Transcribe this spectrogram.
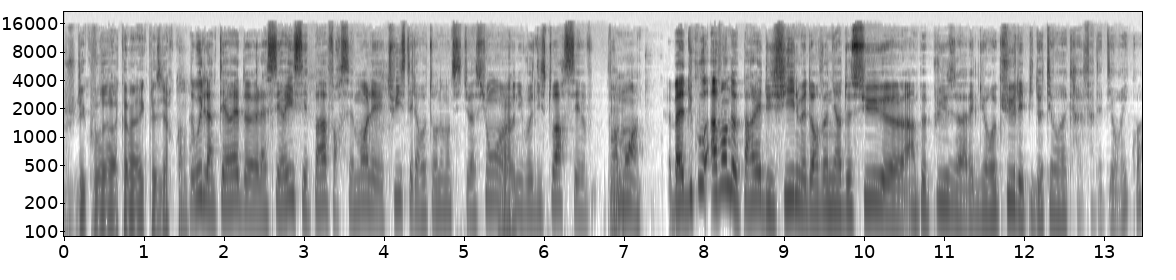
je découvrirai quand même avec plaisir, quoi. Oui, l'intérêt de la série, c'est pas forcément les twists et les retournements de situation. euh, au niveau de l'histoire, c'est vraiment un tout. Bah, du coup, avant de parler du film et de revenir dessus euh, un peu plus avec du recul et puis de théorie, enfin des théories quoi.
